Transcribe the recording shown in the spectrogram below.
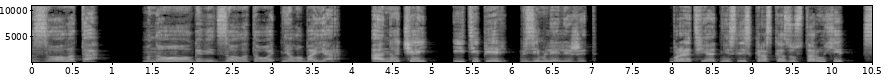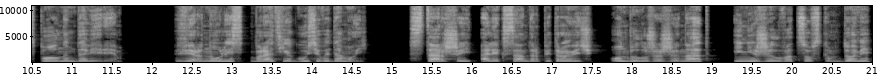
золото. Много ведь золота отнял у бояр. Оно, чай, и теперь в земле лежит». Братья отнеслись к рассказу старухи с полным доверием. Вернулись братья Гусевы домой. Старший Александр Петрович, он был уже женат и не жил в отцовском доме,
